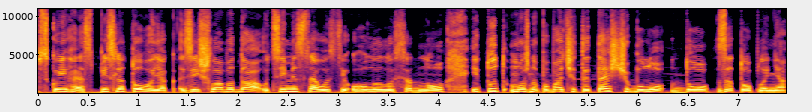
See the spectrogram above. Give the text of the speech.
Каховської ГЕС, після того як зійшла вода, у цій місцевості оголилося дно, і тут можна побачити те, що було до затоплення:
